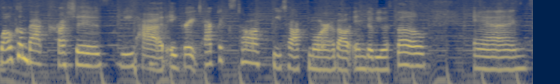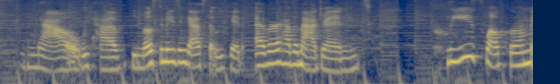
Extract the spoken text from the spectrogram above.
Welcome back, crushes. We had a great tactics talk. We talked more about NWSL, and now we have the most amazing guest that we could ever have imagined. Please welcome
